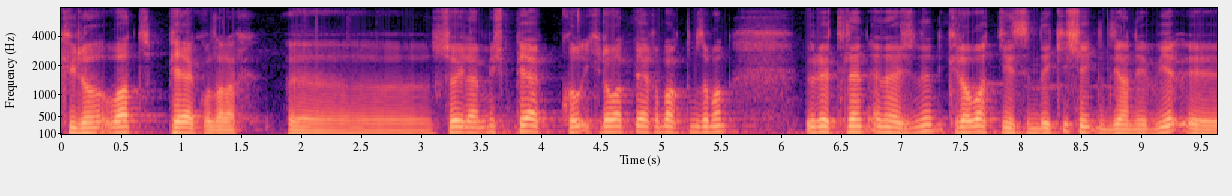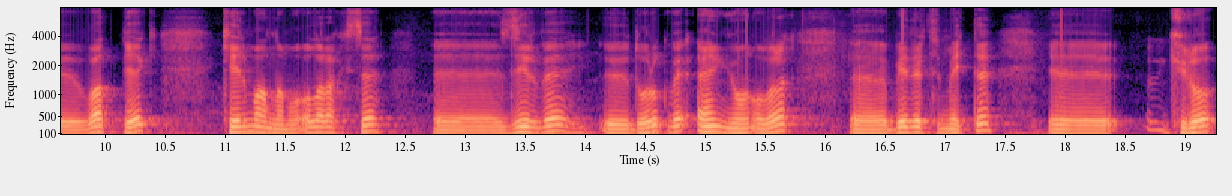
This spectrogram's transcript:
kilowatt peak olarak e, söylenmiş. Peak, kilowatt peak'a baktığım zaman üretilen enerjinin kilowatt cinsindeki şeklidir. Yani e, watt peak kelime anlamı olarak ise e, zirve, e, doruk ve en yoğun olarak e, belirtilmekte. E, kilo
